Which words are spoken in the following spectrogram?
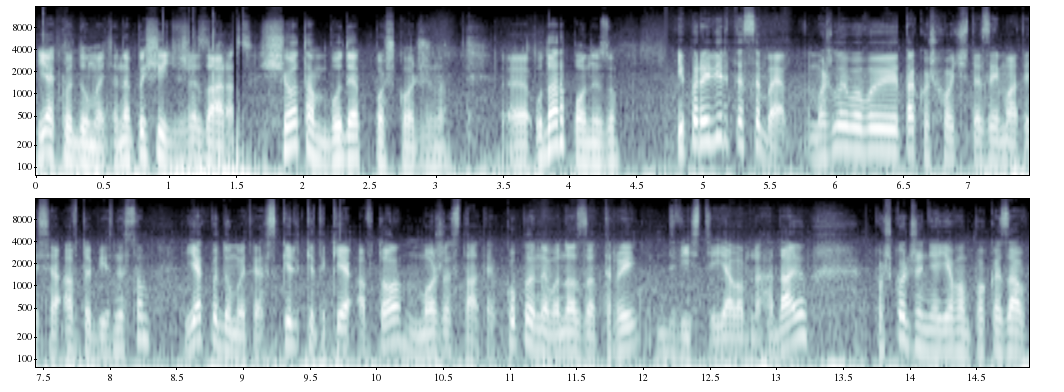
Як ви думаєте, напишіть вже зараз, що там буде пошкоджено. Е, Удар понизу, І перевірте себе. Можливо, ви також хочете займатися автобізнесом. Як ви думаєте, скільки таке авто може стати? Куплене воно за 3200, я вам нагадаю. Пошкодження я вам показав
